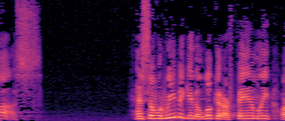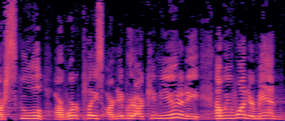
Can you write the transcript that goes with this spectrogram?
us. And so when we begin to look at our family, our school, our workplace, our neighborhood, our community, and we wonder, man,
